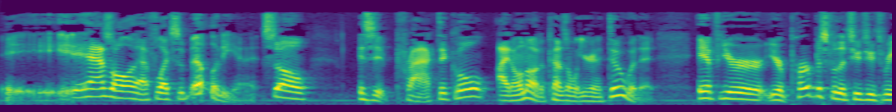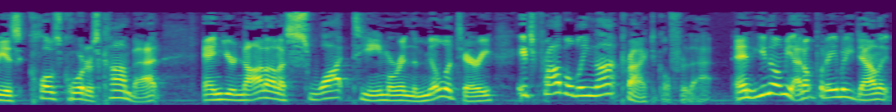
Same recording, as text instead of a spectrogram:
it has all of that flexibility in it. So, is it practical? I don't know. It depends on what you're going to do with it. If your your purpose for the 223 is close quarters combat and you're not on a SWAT team or in the military, it's probably not practical for that. And you know me, I don't put anybody down that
